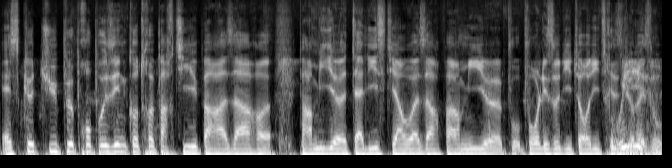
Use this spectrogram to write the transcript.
Est-ce que tu peux proposer une contrepartie par hasard euh, parmi euh, ta liste, tiens, au hasard parmi euh, pour, pour les auditeurs auditrices Oui. du réseau?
